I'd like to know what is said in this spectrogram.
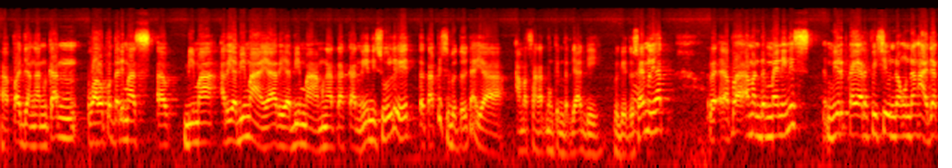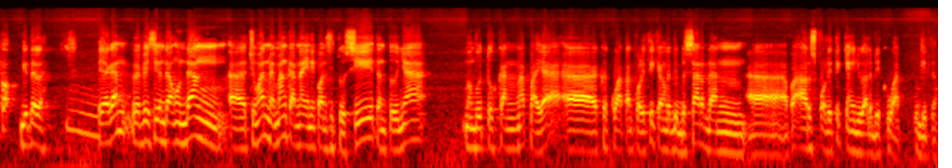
apa jangankan walaupun tadi Mas uh, Bima Arya Bima ya Arya Bima mengatakan ini sulit tetapi sebetulnya ya amat sangat mungkin terjadi begitu. Hmm. Saya melihat apa amandemen ini mirip kayak revisi undang-undang aja kok gitu loh. Hmm. Ya kan revisi undang-undang uh, cuman memang karena ini konstitusi tentunya membutuhkan apa ya uh, kekuatan politik yang lebih besar dan uh, apa arus politik yang juga lebih kuat begitu.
